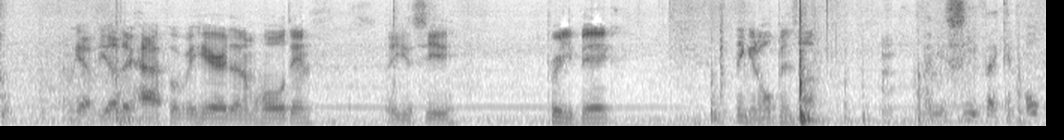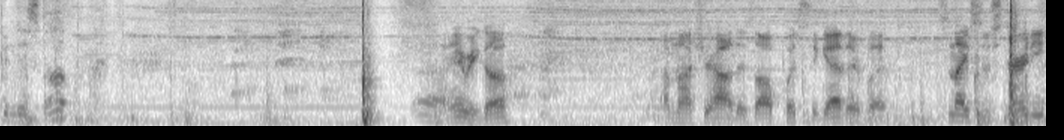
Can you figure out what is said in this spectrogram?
And we have the other half over here that I'm holding. As you can see, it's pretty big. I think it opens up. Let me see if I can open this up. Uh, there we go. I'm not sure how this all puts together, but it's nice and sturdy.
